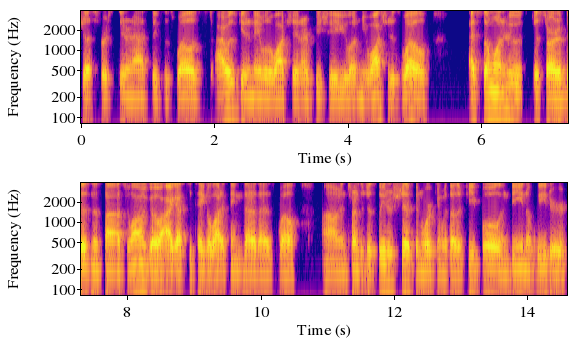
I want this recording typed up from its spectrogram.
just for student athletes as well. as I was getting able to watch it, and I appreciate you letting me watch it as well. As someone who just started a business not too long ago, I got to take a lot of things out of that as well, um, in terms of just leadership and working with other people and being a leader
